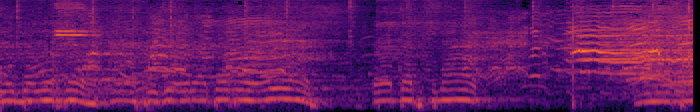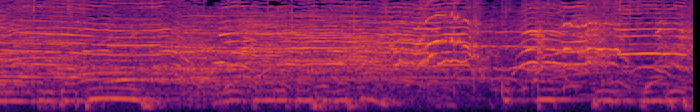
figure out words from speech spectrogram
Bondowoso kalah buku era popo ayo tetap semangat apa yang terjadi rupa-rupa senjata tepat garis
